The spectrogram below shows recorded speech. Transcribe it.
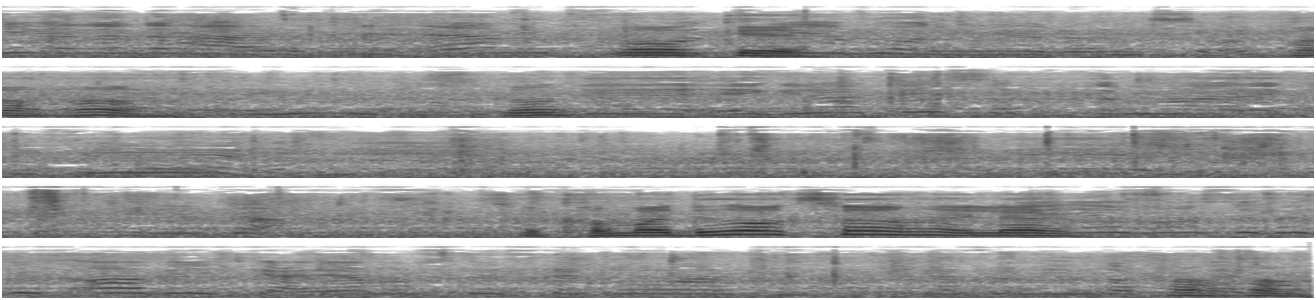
hela det här. Det är En, två, Okej. tre våningar runt så. aha Ja. Det är gratis och de har café. Och det, är, det är bra. så kommer du också eller Jag måste faktiskt avvika. Jag måste ska gå Aha.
